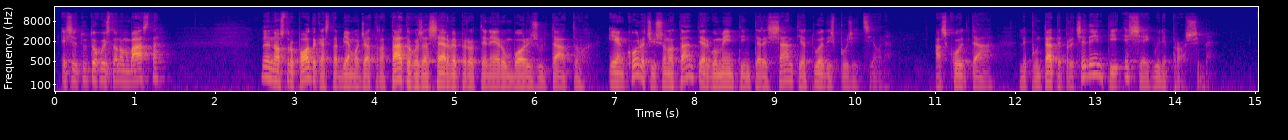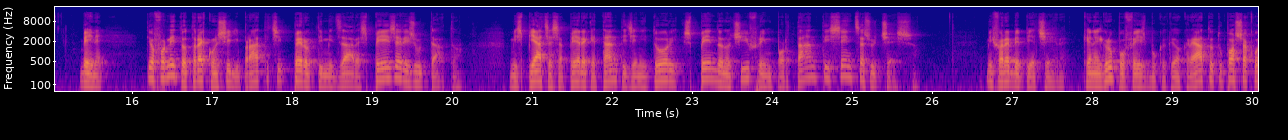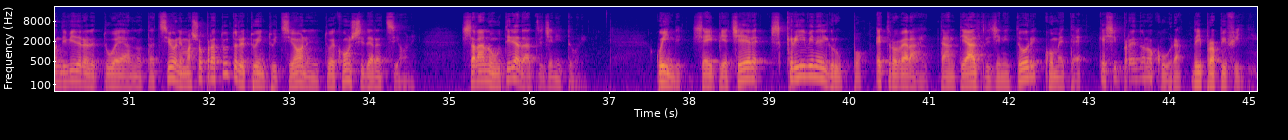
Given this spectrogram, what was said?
E se tutto questo non basta? Nel nostro podcast abbiamo già trattato cosa serve per ottenere un buon risultato e ancora ci sono tanti argomenti interessanti a tua disposizione. Ascolta le puntate precedenti e segui le prossime. Bene, ti ho fornito tre consigli pratici per ottimizzare spese e risultato. Mi spiace sapere che tanti genitori spendono cifre importanti senza successo. Mi farebbe piacere che nel gruppo Facebook che ho creato tu possa condividere le tue annotazioni, ma soprattutto le tue intuizioni, le tue considerazioni. Saranno utili ad altri genitori. Quindi, se hai piacere, scrivi nel gruppo e troverai tanti altri genitori come te che si prendono cura dei propri figli.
